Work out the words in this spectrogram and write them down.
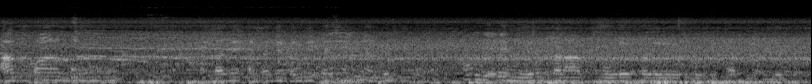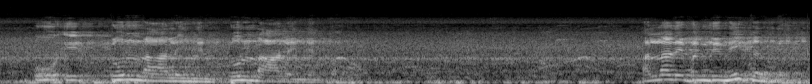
آپ اللہ اللہ بندے نہیں آتے وہ اللہ دے بندے نہیں کرتے۔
